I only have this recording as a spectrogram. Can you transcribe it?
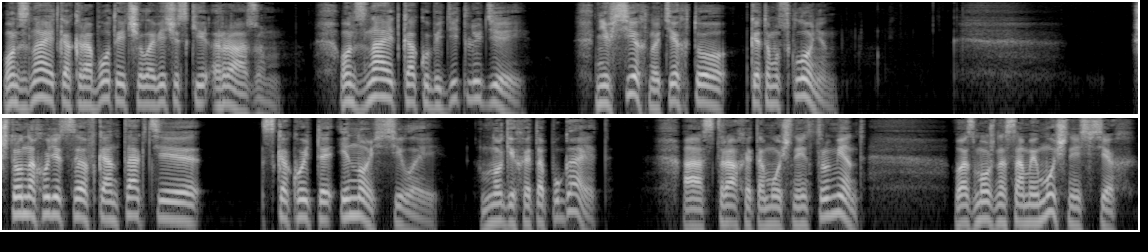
Он знает, как работает человеческий разум. Он знает, как убедить людей. Не всех, но тех, кто к этому склонен. Что он находится в контакте с какой-то иной силой. Многих это пугает. А страх — это мощный инструмент — возможно, самый мощный из всех.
